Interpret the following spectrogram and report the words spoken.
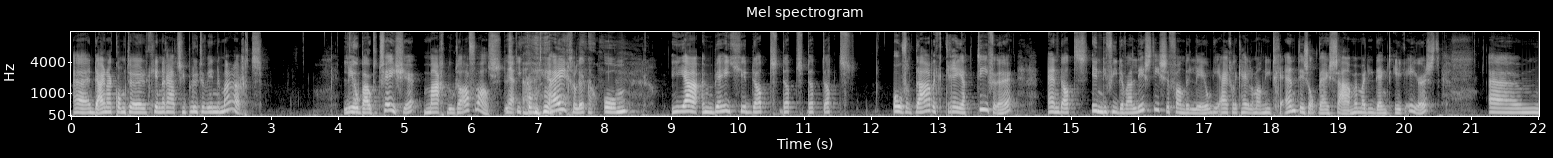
Eh, daarna komt de generatie Pluto in de maagd. Leeuw bouwt het feestje, maagd doet de afwas. Dus die komt eigenlijk om ja, een beetje dat, dat, dat, dat overdadig creatieve en dat individualistische van de leeuw, die eigenlijk helemaal niet geënt is op wij samen, maar die denkt ik eerst, ehm,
